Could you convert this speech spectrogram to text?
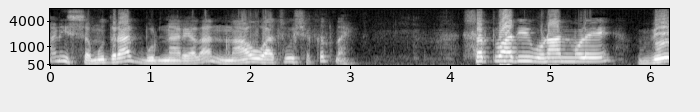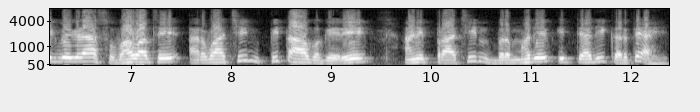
आणि समुद्रात बुडणाऱ्याला नाव वाचवू शकत नाही. सत्वादी गुणांमुळे वेगवेगळ्या स्वभावाचे अर्वाचीन पिता वगैरे आणि प्राचीन ब्रह्मदेव इत्यादी करते आहेत.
